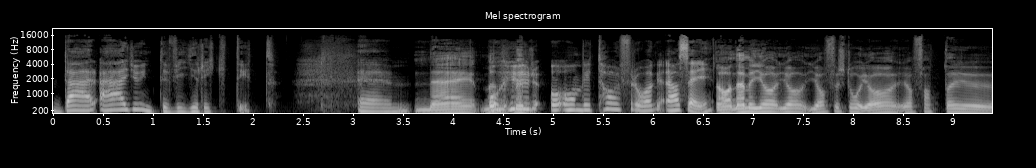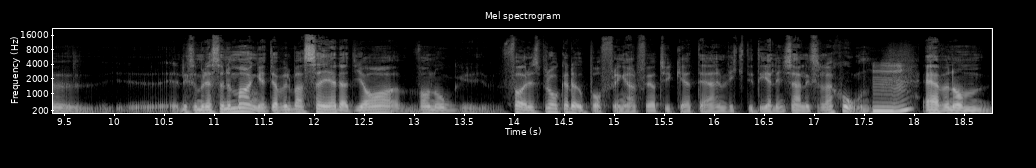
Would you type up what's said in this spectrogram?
där är ju inte vi riktigt. Ehm, Nej, men... och, hur, men och om vi tar frågan, ja säg. Ja, nej, men jag, jag, jag förstår, jag, jag fattar ju eh, liksom resonemanget. Jag vill bara säga det att jag var nog förespråkade uppoffringar för jag tycker att det är en viktig del i en kärleksrelation. Mm. Även om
